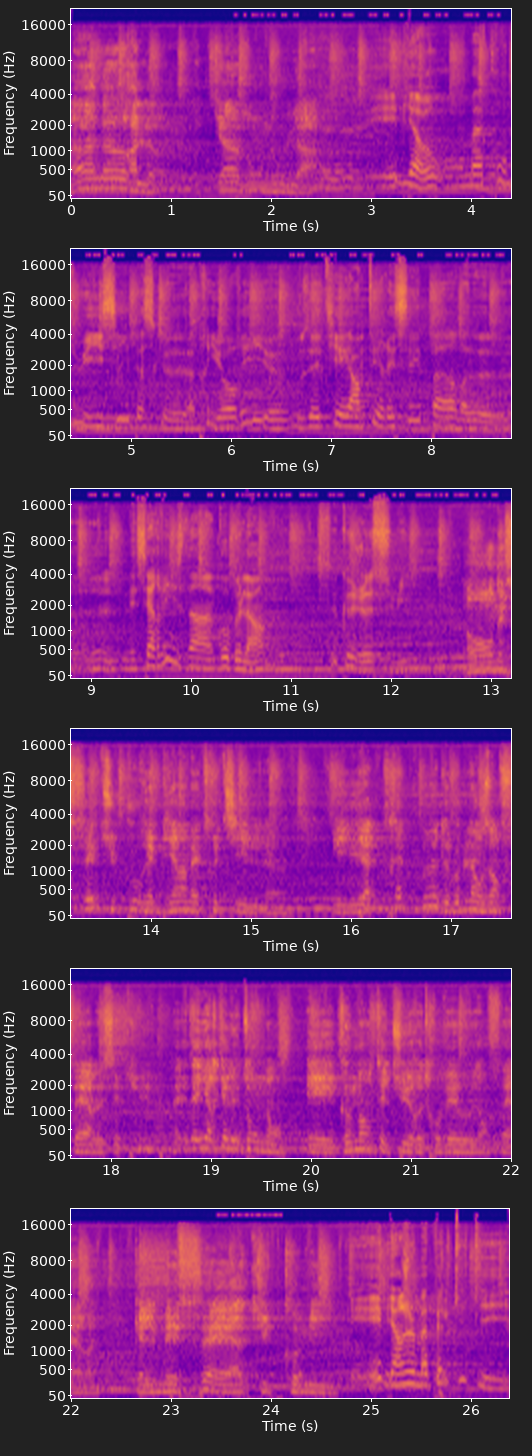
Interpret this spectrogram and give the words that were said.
Alors, alors, Qu'avons-nous là? Eh bien, on, m'a conduit ici parce que, a priori, euh, vous étiez intéressé par euh, les services d'un gobelin, ce que je suis. En effet, tu pourrais bien m'être utile. Il y a très peu de gobelins aux enfers, le sais-tu D'ailleurs, quel est ton nom Et comment t'es-tu retrouvé aux enfers Quel méfait as-tu commis Eh bien, je m'appelle Kiki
